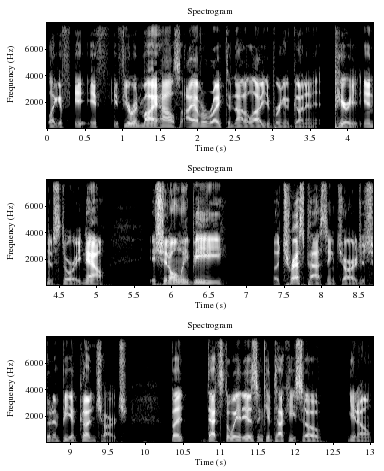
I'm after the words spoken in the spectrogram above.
Like if if if you're in my house, I have a right to not allow you to bring a gun in it. Period. End of story. Now, it should only be a trespassing charge. It shouldn't be a gun charge. That's the way it is in Kentucky. So, you know,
